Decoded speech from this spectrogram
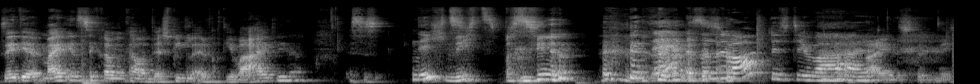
Seht ihr, mein Instagram-Account, der spiegelt einfach die Wahrheit wieder. Es ist Nichts? nichts passiert. Nee, das ist überhaupt nicht die Wahrheit. Nein, das stimmt nicht.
